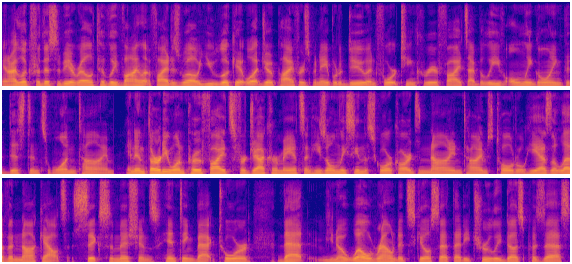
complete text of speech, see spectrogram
And I look for this to be a relatively violent fight as well. You look at what Joe Pyfer's been able to do in 14 career fights, I believe only going the distance one time. And in 31 pro fights for Jack Hermansson, he's only seen the scorecards nine times total. He has 11 knockouts, six submissions, hinting back toward that, you know, well rounded skill set that he truly does possess,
